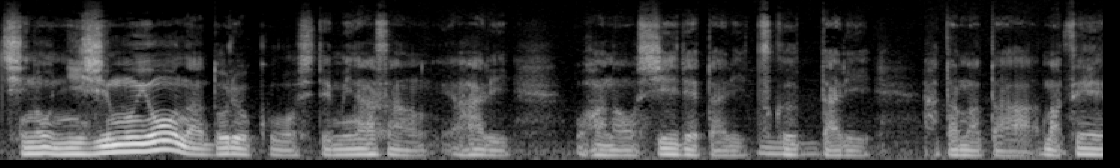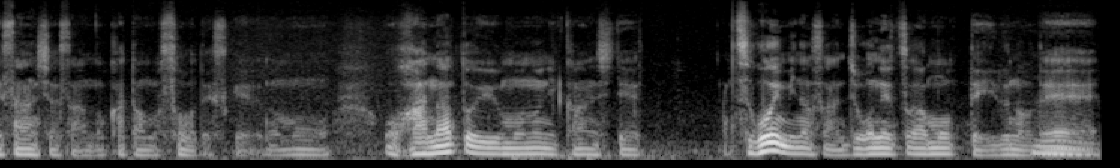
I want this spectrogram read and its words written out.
血のにじむような努力をして皆さんやはりお花を仕入れたり作ったり、はたまた、まあ、生産者さんの方もそうですけれどもお花というものに関してすごい皆さん情熱が持っているので、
